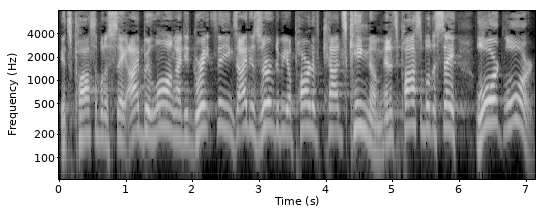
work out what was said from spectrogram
It's possible to say, I belong, I did great things, I deserve to be a part of God's kingdom. And it's possible to say, Lord, Lord,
